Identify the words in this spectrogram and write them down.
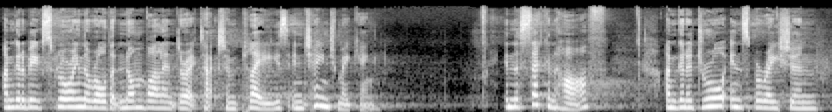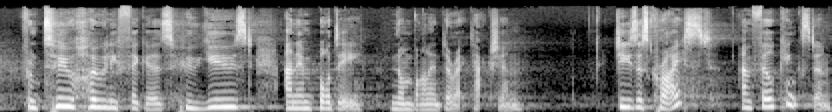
I'm going to be exploring the role that nonviolent direct action plays in change making. In the second half, I'm going to draw inspiration from two holy figures who used and embody nonviolent direct action Jesus Christ and Phil Kingston,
